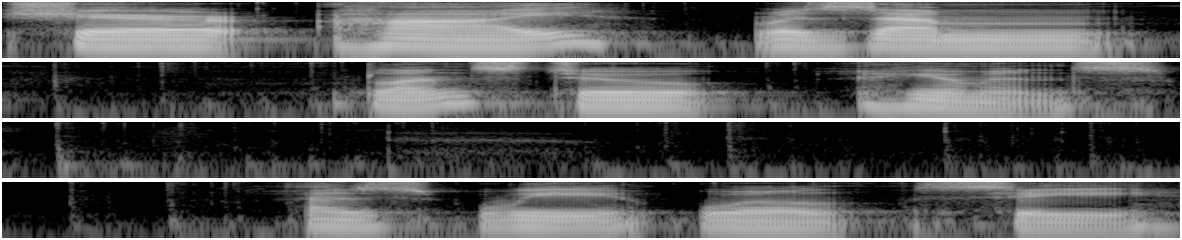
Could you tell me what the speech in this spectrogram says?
share high resemblance to humans. As we will see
